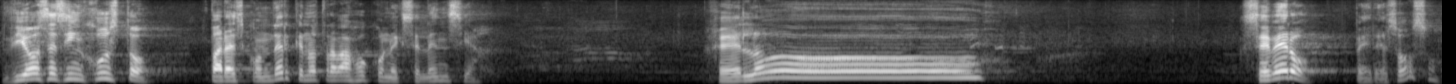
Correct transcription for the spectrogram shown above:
Dios es injusto para esconder que no trabajo con excelencia. Hello. Severo, perezoso.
